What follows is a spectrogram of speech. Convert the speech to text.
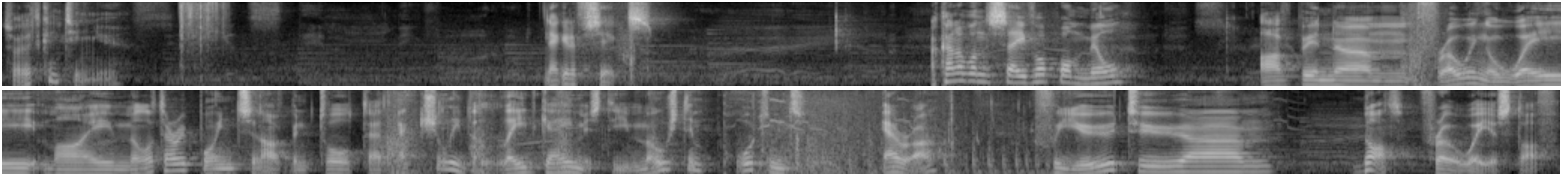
So let's continue. Negative 6. I kind of want to save up on mill. I've been um, throwing away my military points and I've been told that actually the late game is the most important era for you to um, not throw away your stuff.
